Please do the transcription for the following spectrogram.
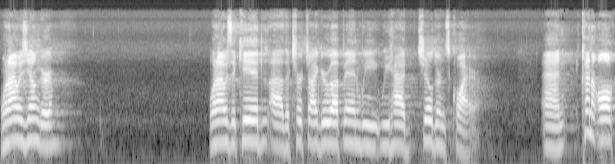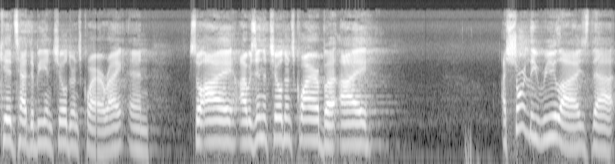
When I was younger, when I was a kid, uh, the church I grew up in, we, we had children's choir. And kind of all kids had to be in children's choir, right? And so I, I was in the children's choir, but I, I shortly realized that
